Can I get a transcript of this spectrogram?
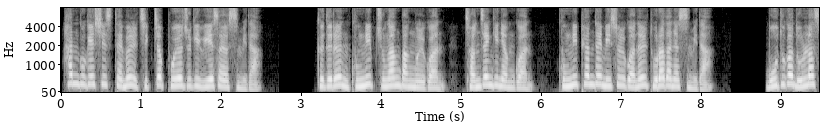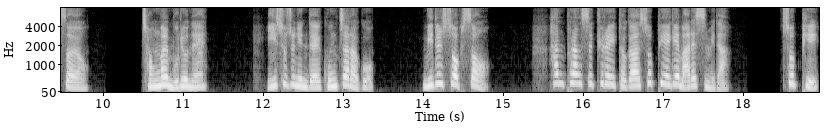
한국의 시스템을 직접 보여주기 위해서였습니다. 그들은 국립중앙박물관, 전쟁기념관, 국립현대미술관을 돌아다녔습니다. 모두가 놀랐어요. 정말 무료네. 이 수준인데 공짜라고. 믿을 수 없어. 한 프랑스 큐레이터가 소피에게 말했습니다. 소피,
